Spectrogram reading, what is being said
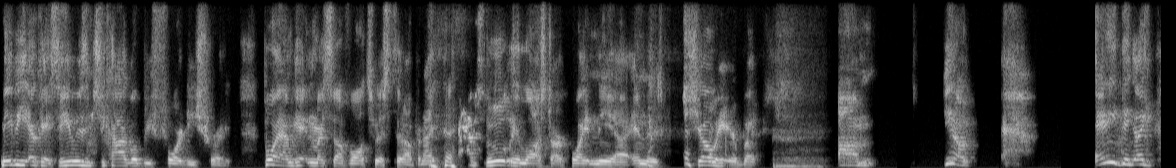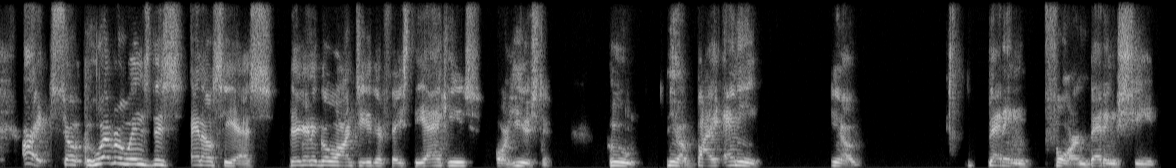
Maybe okay, so he was in Chicago before Detroit. Boy, I'm getting myself all twisted up, and I absolutely lost our point in the uh, in the show here. But um, you know, anything like all right. So whoever wins this NLCS, they're going to go on to either face the Yankees or Houston, who you know by any you know betting form, betting sheet,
